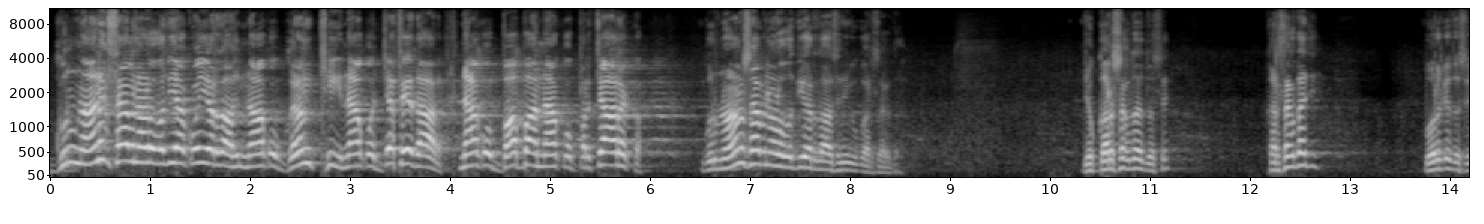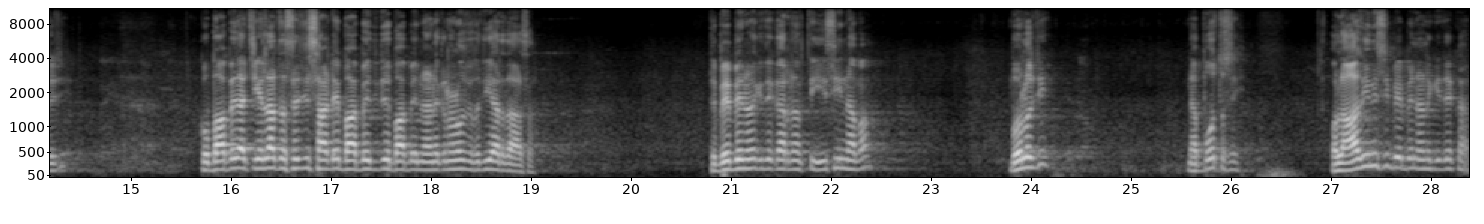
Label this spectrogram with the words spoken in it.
ਗੁਰੂ ਨਾਨਕ ਸਾਹਿਬ ਨਾਲੋਂ ਵਧੀਆ ਕੋਈ ਅਰਦਾਸ ਨਹੀਂ, ਨਾ ਕੋਈ ਗ੍ਰੰਥੀ ਨਾ ਕੋਈ ਜਥੇਦਾਰ ਨਾ ਕੋਈ ਬਾਬਾ ਨਾ ਕੋਈ ਪ੍ਰਚਾਰਕ। ਗੁਰੂ ਨਾਨਕ ਸਾਹਿਬ ਨਾਲੋਂ ਵਧੀਆ ਅਰਦਾਸ ਨਹੀਂ ਕੋਈ ਕਰ ਸਕਦਾ। ਜੋ ਕਰ ਸਕਦਾ ਦੱਸੇ। ਕਰ ਸਕਦਾ ਜੀ? ਬੋਲ ਕੇ ਦੱਸਿਓ ਜੀ। ਕੋ ਬਾਬੇ ਦਾ ਚੇਲਾ ਦੱਸੇ ਜੀ, ਸਾਡੇ ਬਾਬੇ ਦੀ ਤੇ ਬਾਬੇ ਨਾਨਕ ਨਾਲੋਂ ਵੀ ਵਧੀਆ ਅਰਦਾਸ। ਆ ਤੇ ਬੇਬੇ ਨਾਲ ਕਿਤੇ ਕਰਨਾ, ਧੀ ਸੀ ਨਾ ਵਾ। ਬੋਲੋ ਜੀ। ਨਾ ਪੁੱਤ ਸੀ। ਔਲਾਦ ਹੀ ਨਹੀਂ ਸੀ ਬੇਬੇ ਨਾਨਕੀ ਦੇ ਘਰ।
